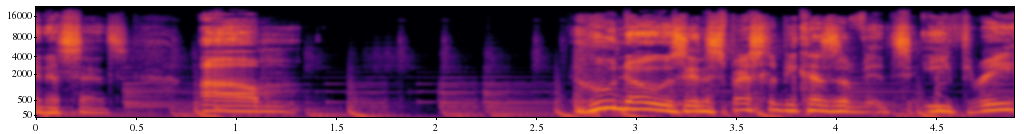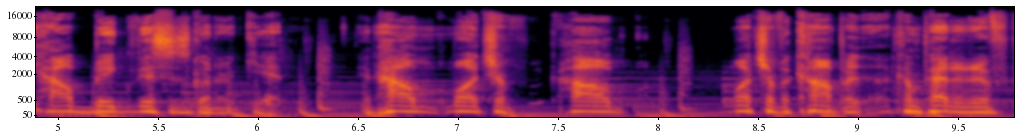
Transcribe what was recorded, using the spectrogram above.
in a sense. Um, who knows, and especially because of its E3, how big this is going to get, and how much of how much of a comp- competitive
